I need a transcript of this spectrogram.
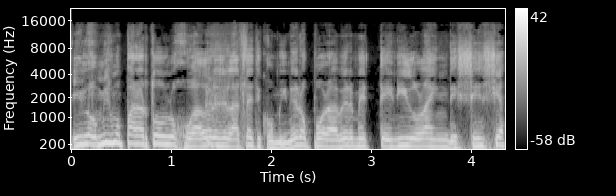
Y lo mismo para todos los jugadores del Atlético Minero por haberme tenido la indecencia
